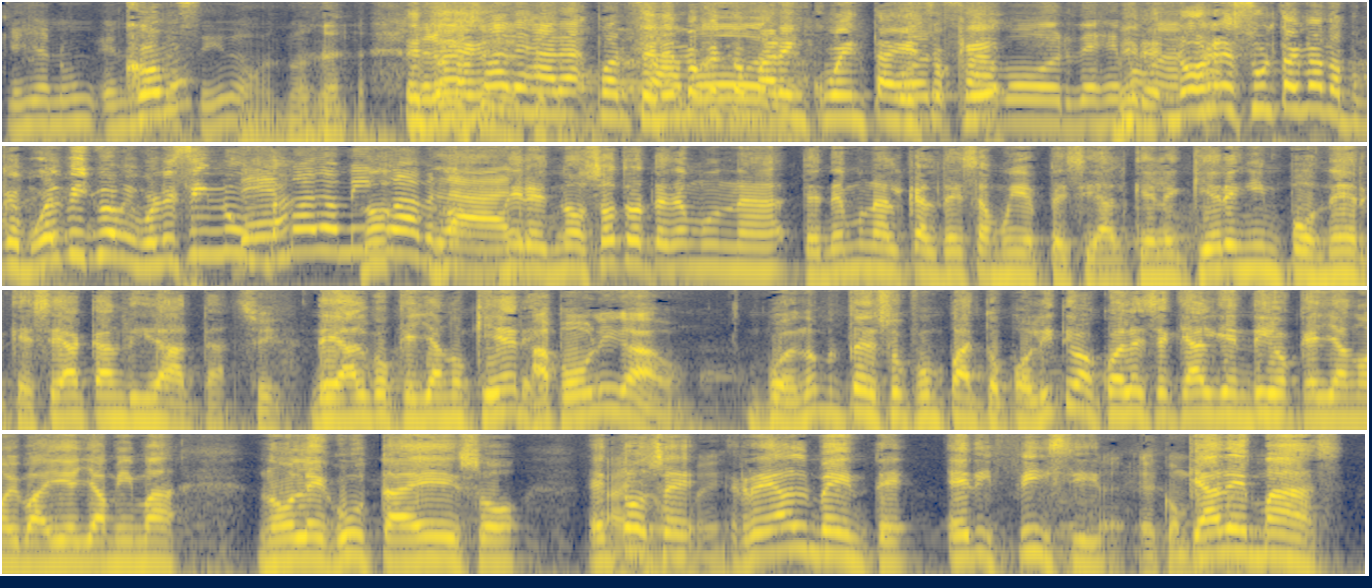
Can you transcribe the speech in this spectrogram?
Ella no, él ¿Cómo? no Entonces, vamos a dejar, a- por tenemos que tomar en cuenta por eso que favor, dejemos mire, a- no resulta nada porque vuelve y llueve y vuelve y se inunda. dejemos a Domingo No, no, hablar. mire, nosotros tenemos una, tenemos una alcaldesa muy especial que le quieren imponer que sea candidata Sí. de algo que ella no quiere. Ah, pues obligado. Bueno, entonces eso fue un pacto político. Acuérdense que alguien dijo que ella no iba ir, ella misma no le gusta eso. Entonces, realmente es difícil es que complicado. además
